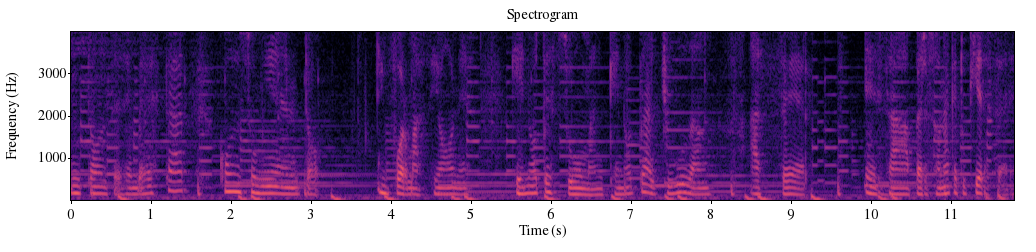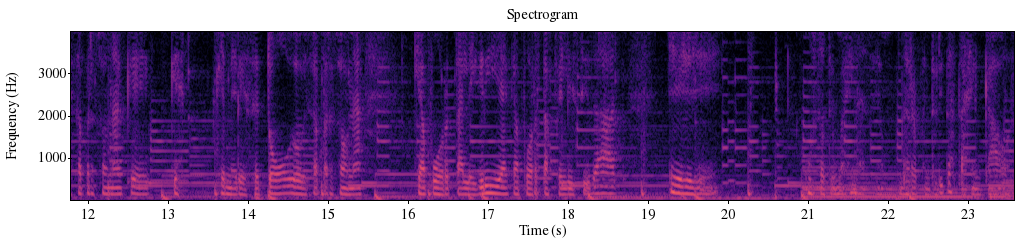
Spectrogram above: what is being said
Entonces, en vez de estar consumiendo informaciones que no te suman, que no te ayudan a ser esa persona que tú quieres ser, esa persona que, que, merece todo, esa persona que aporta alegría, que aporta felicidad, eh, usa tu imaginación. De repente ahorita estás en caos.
